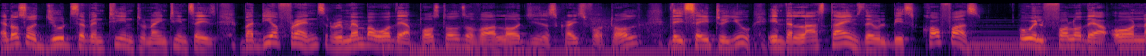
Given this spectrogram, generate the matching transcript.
And also Jude 17 to 19 says, But dear friends, remember what the apostles of our Lord Jesus Christ foretold. They say to you, In the last times there will be scoffers who will follow their own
